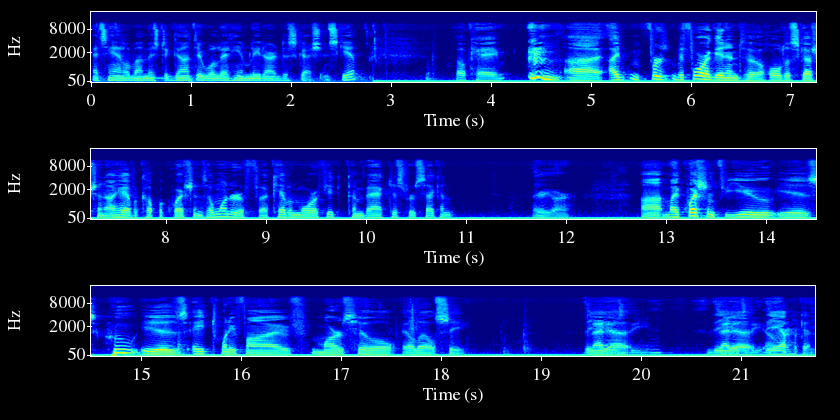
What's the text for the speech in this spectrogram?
That's handled by Mr. Gunther. We'll let him lead our discussion. Skip? Okay. uh, I, before I get into a whole discussion, I have a couple questions. I wonder if, uh, Kevin Moore, if you could come back just for a second. There you are. Uh, my question for you is, who is 825 Mars Hill LLC? The, That is uh, the, the, that is uh, the the owner. applicant.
